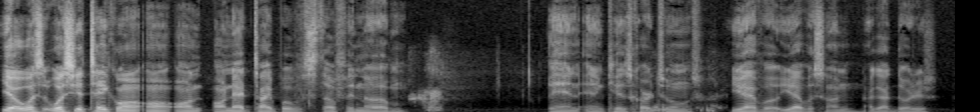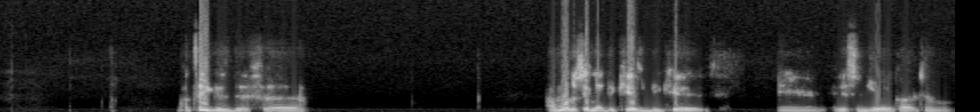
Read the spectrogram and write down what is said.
Yo, what's what's your take on on on on that type of stuff in um in in kids cartoons? You have a you have a son. I got daughters. my take is this uh I want to say let the kids be kids and just enjoy the cartoon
